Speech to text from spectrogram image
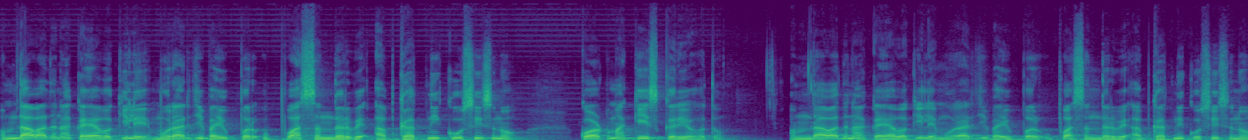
અમદાવાદના કયા વકીલે મોરારજીભાઈ ઉપર ઉપવાસ સંદર્ભે આપઘાતની કોશિશનો કોર્ટમાં કેસ કર્યો હતો? અમદાવાદના કયા વકીલે મોરારજીભાઈ ઉપર ઉપવાસ સંદર્ભે આપઘાતની કોશિશનો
